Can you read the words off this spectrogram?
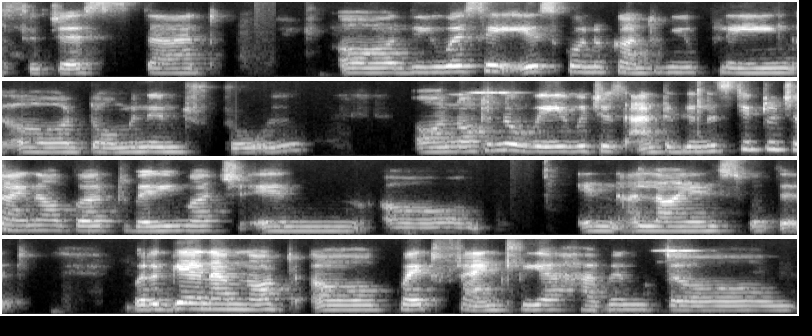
suggests that uh, the USA is going to continue playing a dominant role, uh, not in a way which is antagonistic to China, but very much in, uh, in alliance with it. But again, I'm not, uh, quite frankly, I haven't um,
